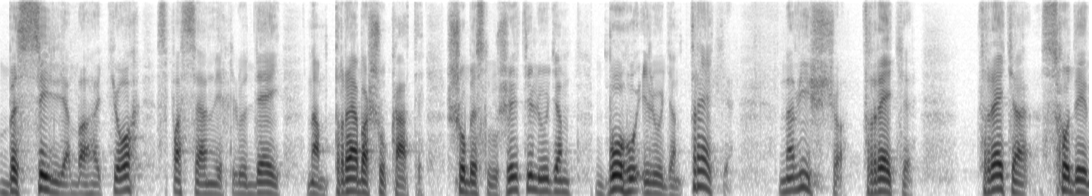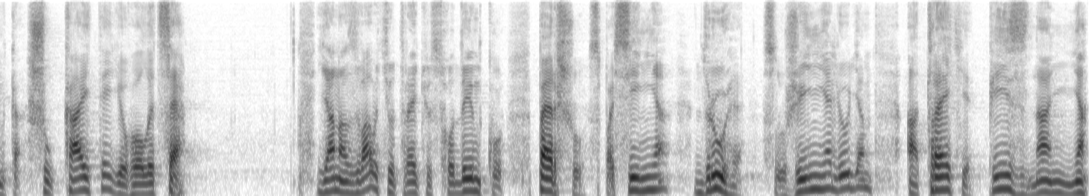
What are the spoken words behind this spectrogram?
безсилля багатьох спасених людей. Нам треба шукати, щоб служити людям, Богу і людям. Третє. Навіщо? Третє. Третя сходинка. Шукайте його лице. Я назвав цю третю сходинку першу спасіння, друге служіння людям, а третє пізнання.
